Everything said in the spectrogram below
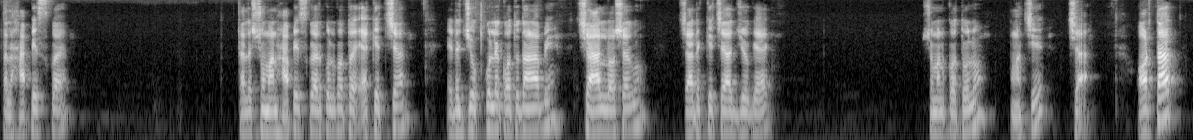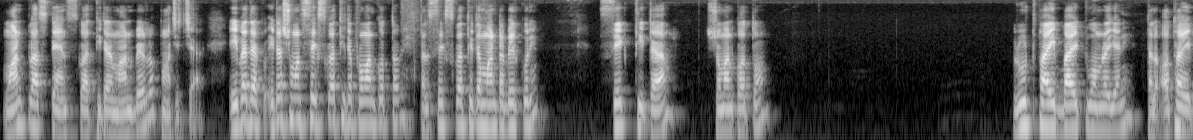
তাহলে হাফ স্কোয়ার তাহলে সমান হাফ স্কোয়ার করলে কত? একের চার। এটা যোগ করলে কত দাঁড়াবে? চার লসাগো। চারকে চার যোগ এক। সমান কত হলো? পাঁচের চার। অর্থাৎ ওয়ান প্লাস টেন স্কোয়ার থিটার মান বেরোলো পাঁচের চার। এবার দেখো, এটা সমান সিক্স স্কোয়ার থিটা প্রমাণ করতে হবে। তাহলে সিক্স স্কোয়ার থিটা মানটা বের করি। সেক থিটা সমান কত? রুট ফাইভ বাই টু আমরা জানি। তাহলে অতএব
